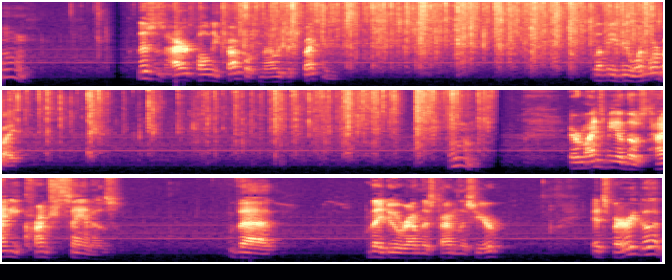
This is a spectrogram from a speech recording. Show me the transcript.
Mmm. This is higher quality chocolate than I was expecting. Let me do one more bite. Mmm. It reminds me of those tiny crunch Santas that they do around this time this year. It's very good.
